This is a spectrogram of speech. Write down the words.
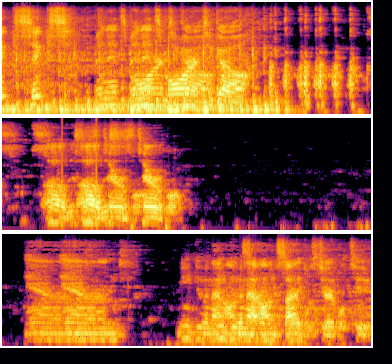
Six, six minutes, Minutes more, more to go. to go. Oh, this is Oh, this terrible. is terrible. And, And me doing that me on doing that on side was terrible too.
